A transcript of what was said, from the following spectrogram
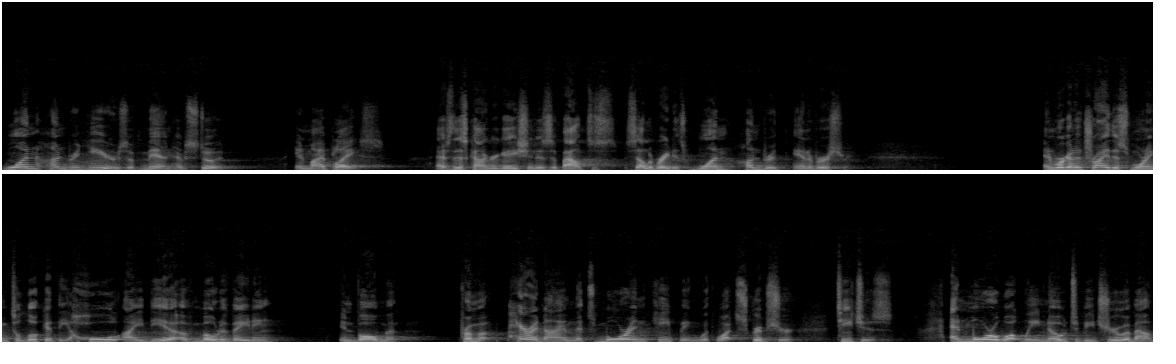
100 years of men have stood in my place as this congregation is about to celebrate its 100th anniversary. And we're going to try this morning to look at the whole idea of motivating involvement from a paradigm that's more in keeping with what Scripture teaches and more what we know to be true about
